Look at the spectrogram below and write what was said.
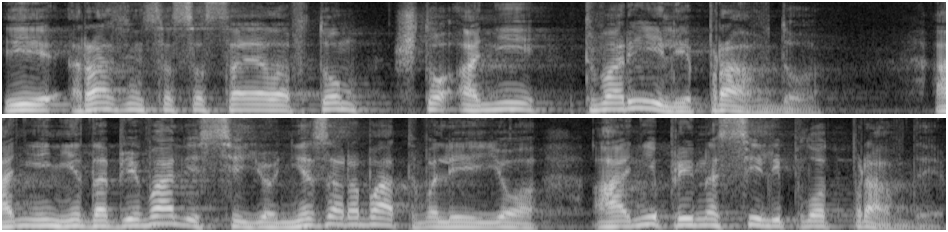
И разница состояла в том, что они творили правду. Они не добивались ее, не зарабатывали ее, а они приносили плод правды.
